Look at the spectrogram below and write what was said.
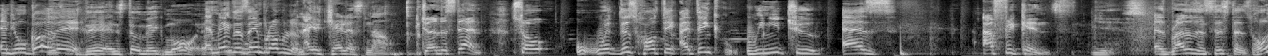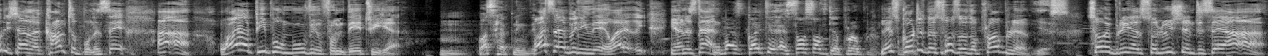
and he'll go there There and still make more. and make the same problem. Now you're jealous now. Do you understand? So with this whole thing, I think we need to, as Africans, yes as brothers and sisters, hold each other accountable and say, uh-uh, why are people moving from there to here? What's happening there? What's happening there? Why, you we understand? must go to a source of the problem Let's go to the source of the problem. Yes. So we bring a solution to say, uh uh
